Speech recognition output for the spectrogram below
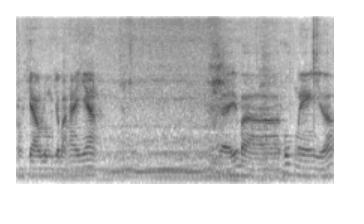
Con trao luôn cho bà hai nha. Để bà thuốc men gì đó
